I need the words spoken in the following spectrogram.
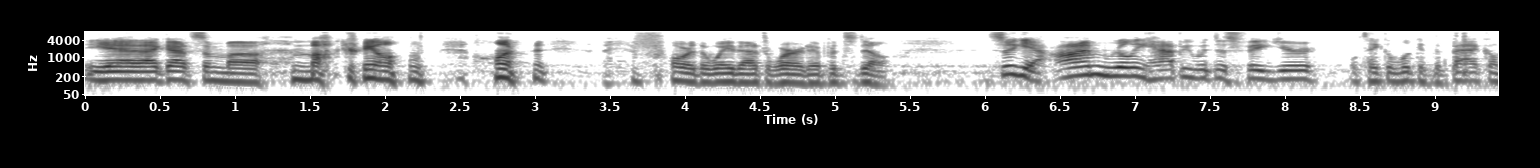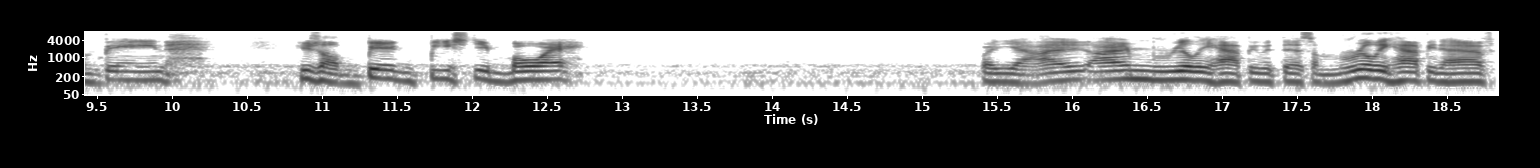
Yeah, that got some uh, mockery on, on for the way that's worded, but still. So yeah, I'm really happy with this figure. We'll take a look at the back on Bane. He's a big beastie boy. But yeah, I, I'm really happy with this. I'm really happy to have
